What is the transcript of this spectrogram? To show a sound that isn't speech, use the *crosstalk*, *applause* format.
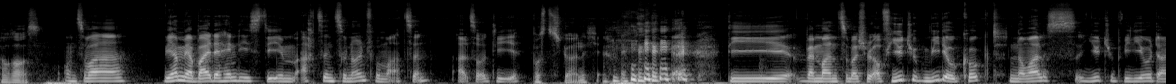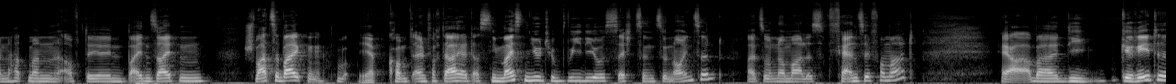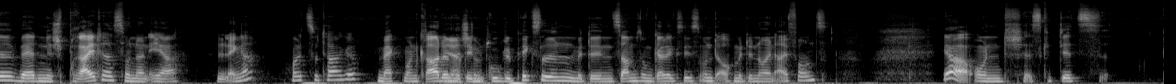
Hau raus. Und zwar, wir haben ja beide Handys, die im 18 zu 9 Format sind. Also die, Wusste ich gar nicht. *laughs* die, wenn man zum Beispiel auf YouTube ein Video guckt, ein normales YouTube-Video, dann hat man auf den beiden Seiten schwarze Balken. ja. Kommt einfach daher, dass die meisten YouTube-Videos 16 zu 9 sind, also ein normales Fernsehformat. Ja, aber die Geräte werden nicht breiter, sondern eher länger heutzutage. Merkt man gerade Ja, mit den stimmt. Google Pixeln, mit den Samsung Galaxies und auch mit den neuen iPhones. Ja, und es gibt jetzt,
